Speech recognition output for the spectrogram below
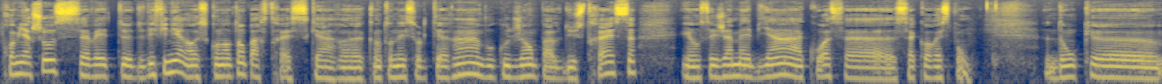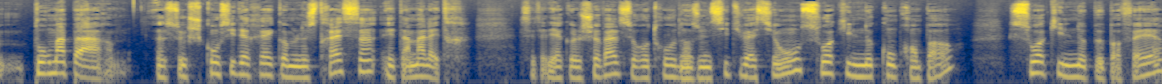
Première chose, ça va être de définir ce qu'on entend par stress, car euh, quand on est sur le terrain, beaucoup de gens parlent du stress et on ne sait jamais bien à quoi ça, correspond. Donc, euh, pour ma part, ce que je considérerais comme le stress est un mal-être. C'est-à-dire que le cheval se retrouve dans une situation soit qu'il ne comprend pas, soit qu'il ne peut pas faire,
